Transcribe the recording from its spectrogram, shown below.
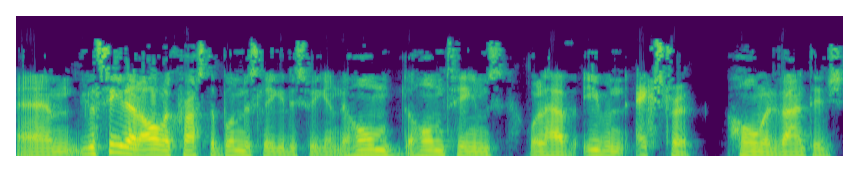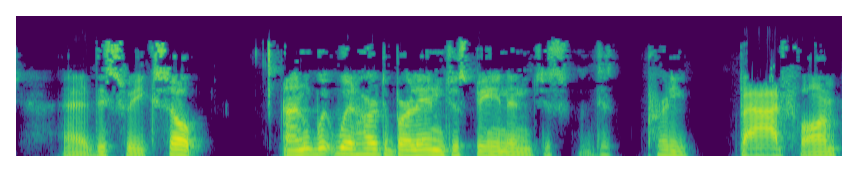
Um, you'll see that all across the Bundesliga this weekend. The home, the home teams will have even extra home advantage, uh, this week. So, and with, with Hertha Berlin just being in just, just pretty bad form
